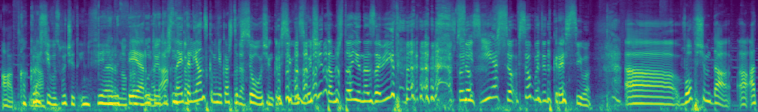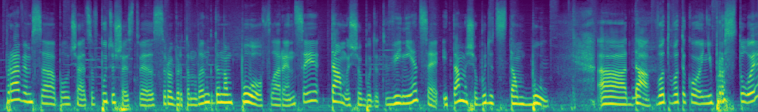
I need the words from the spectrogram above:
ад. Как да. красиво звучит. Инферно. Инферно, это да? что-то На итальянском, мне кажется, Да. все очень красиво звучит, там что ни назови, Что не съешь? все, все будет красиво. А, в общем, да, а, отправимся, получается, в путешествие с Робертом Лэнгдоном по Флоренции. Там еще будет Венеция, и там еще будет Стамбул. А, да, вот, вот такое непростое,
